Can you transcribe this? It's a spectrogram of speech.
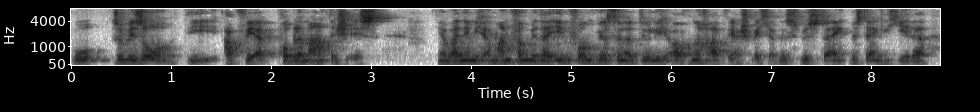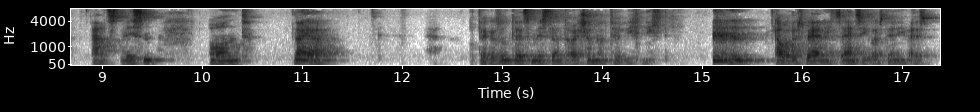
wo sowieso die Abwehr problematisch ist. Ja, weil nämlich am Anfang mit der Impfung wirst du natürlich auch noch abwehrschwächer. Das wüsste, müsste eigentlich jeder Arzt wissen. Und naja, der Gesundheitsminister in Deutschland natürlich nicht. Aber das wäre ja nicht das was der nicht weiß.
